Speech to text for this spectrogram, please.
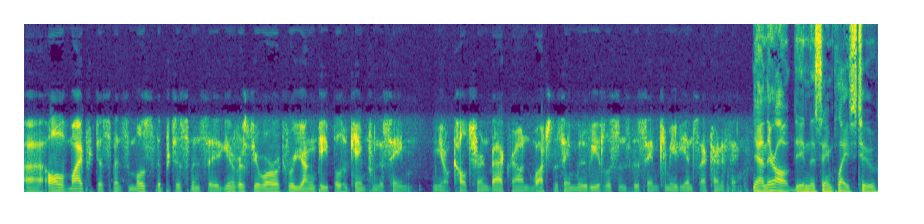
uh, all of my participants, most of the participants at University of Warwick were young people who came from the same, you know, culture and background, watched the same movies, listened to the same comedians, that kind of thing. Yeah, and they're all in the same place too.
